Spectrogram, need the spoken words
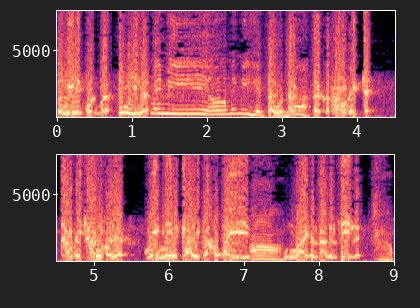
มันมีเหตุผลไหมไม่มีนะ ไม่มี เออ ไม่มีเหตุแต่ผลแต่น่ะ แต่ก็ทำให้เจ็ทำให้ช่างเขาเนี่ย ไม่ไม่ไม่กล้าที่จะเข้าไปอ่าวุ่นวายชั้นสามชั้นสี่เลย ครับ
